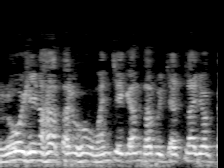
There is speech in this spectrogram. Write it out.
రోహిణ తరుహు మంచి గంధపు చెట్ల యొక్క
